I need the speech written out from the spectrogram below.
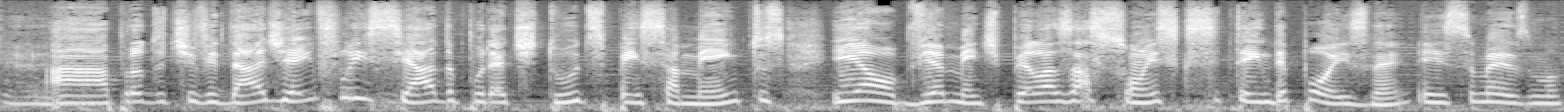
É. A produtividade é influenciada por atitudes, pensamentos e, obviamente, pelas ações que se tem depois, né? Isso mesmo.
